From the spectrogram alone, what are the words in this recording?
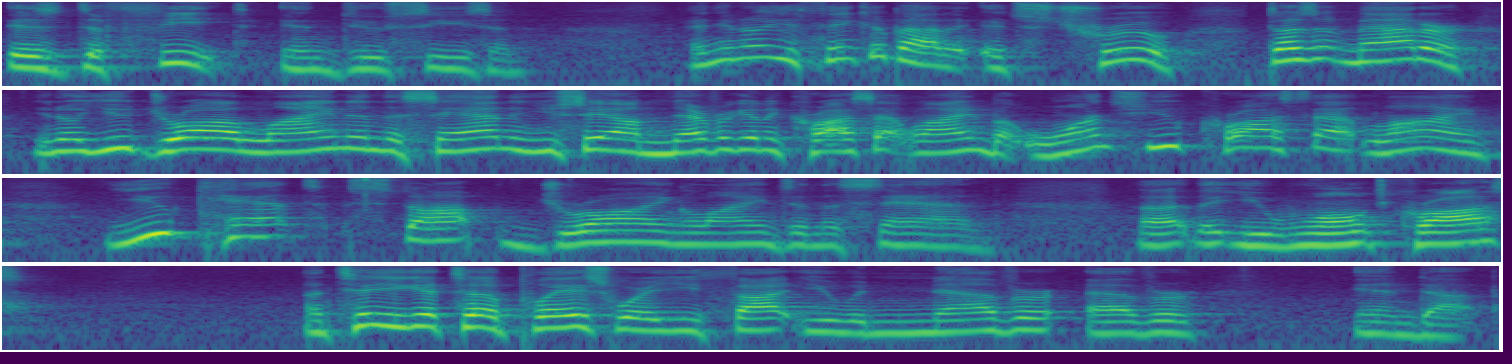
is defeat in due season. And you know, you think about it, it's true. Doesn't matter. You know, you draw a line in the sand and you say, I'm never going to cross that line. But once you cross that line, you can't stop drawing lines in the sand uh, that you won't cross until you get to a place where you thought you would never, ever end up.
